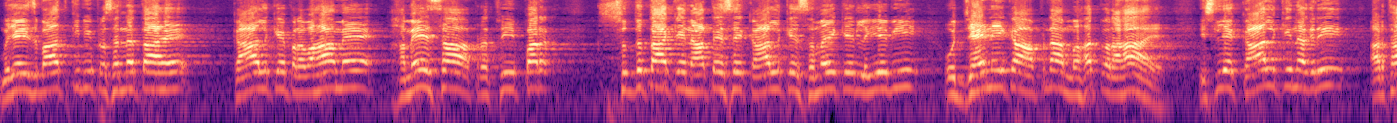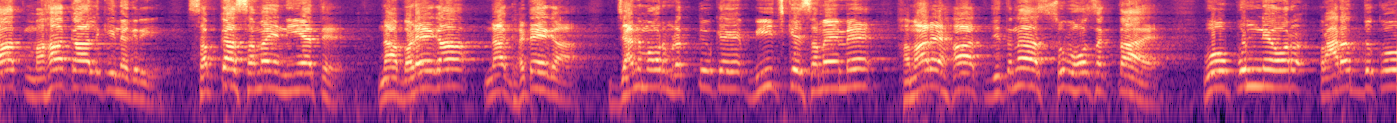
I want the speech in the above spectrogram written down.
मुझे इस बात की भी प्रसन्नता है, काल के प्रवाह में हमेशा पृथ्वी पर शुद्धता के नाते से काल के समय के लिए भी उज्जैनी का अपना महत्व रहा है। इसलिए काल की नगरी अर्थात महाकाल की नगरी सबका समय नियत है। ना बढ़ेगा, ना घटेगा। जन्म और मृत्यु के बीच के समय में हमारे हाथ जितना शुभ हो सकता है, वो पुण्य और प्रारब्ध को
